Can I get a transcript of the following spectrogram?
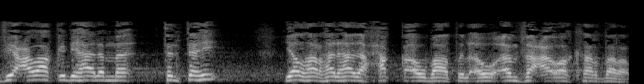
في عواقبها لما تنتهي يظهر هل هذا حق أو باطل أو أنفع أو أكثر ضرر.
